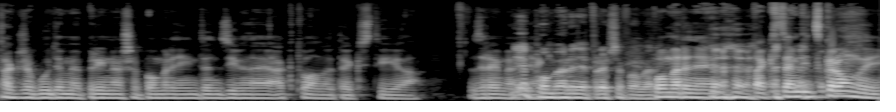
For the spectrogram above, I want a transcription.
Takže budeme prinášať pomerne intenzívne aktuálne texty a zrejme... Nie nejaký... pomerne, prečo pomerne? Pomerne, tak chcem byť skromný.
